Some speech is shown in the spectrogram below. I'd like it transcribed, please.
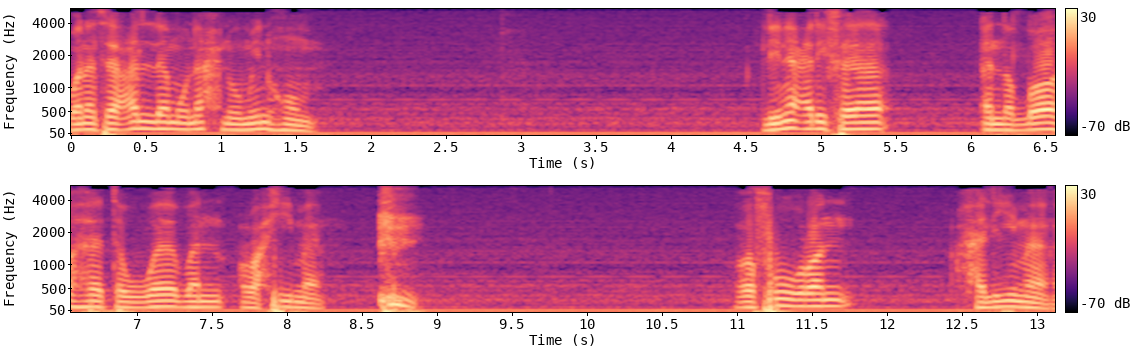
ونتعلم نحن منهم. لنعرف أن الله توابا رحيما. غفورا حليما.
